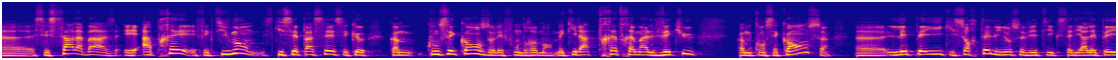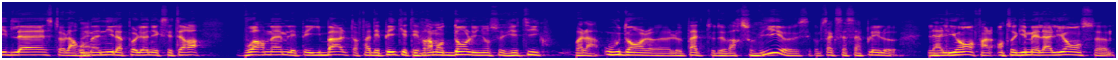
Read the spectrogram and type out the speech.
euh, c'est ça la base. Et après, effectivement, ce qui s'est passé, c'est que, comme conséquence de l'effondrement, mais qu'il a très très mal vécu, comme conséquence, les pays qui sortaient de l'Union soviétique, c'est-à-dire les pays de l'Est, la Roumanie, la Pologne, etc., voire même les pays baltes, enfin des pays qui étaient vraiment dans l'Union soviétique, voilà, ou dans le, le pacte de Varsovie, euh, c'est comme ça que ça s'appelait l'alliance, enfin entre guillemets l'alliance euh,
